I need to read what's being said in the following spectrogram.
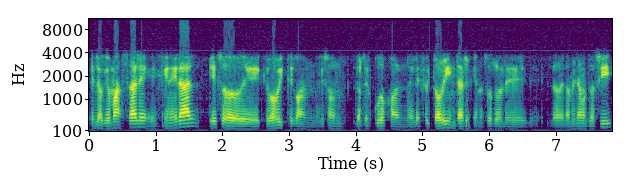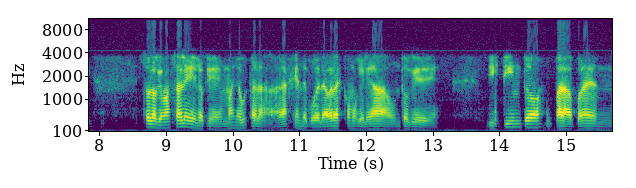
es lo que más sale en general. Eso de que vos viste con que son los escudos con el efecto vintage, que nosotros lo denominamos así, es lo que más sale y lo que más le gusta a la, a la gente, porque la verdad es como que le da un toque distinto para poner en,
